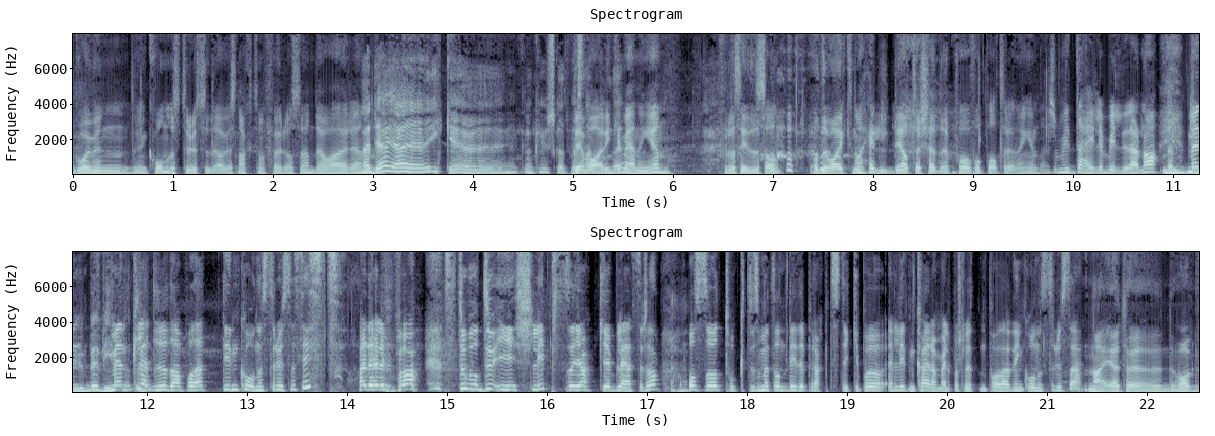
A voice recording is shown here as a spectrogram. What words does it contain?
gå i min kones truse. Det har vi snakket om før også. Det var, en, Nei, det har jeg ikke jeg Kan ikke huske at vi det har var snakket ikke om det. meningen, for å si det sånn. Og det var ikke noe heldig at det skjedde på fotballtreningen. Det er så mye deilige bilder her nå. Men du Men, men kledde du da på deg din kones truse sist? Er det jeg lurer på? Sto du i slips og jakke, blazer sånn, og så tok du som et sånt lite praktstykke på en liten karamell på slutten på deg din kones truse? Nei, jeg tror, det var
